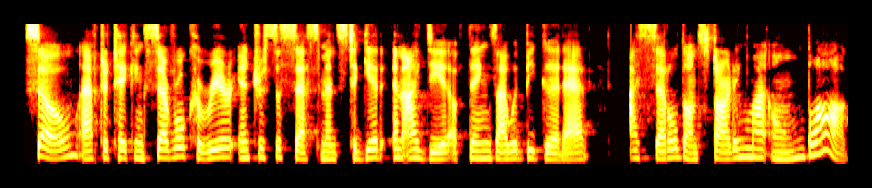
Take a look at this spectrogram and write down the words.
So, after taking several career interest assessments to get an idea of things I would be good at, I settled on starting my own blog.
